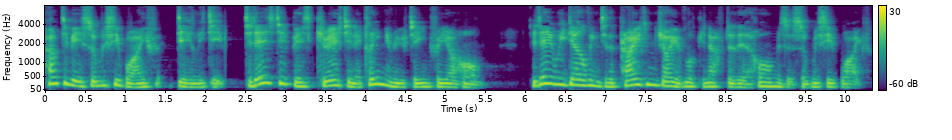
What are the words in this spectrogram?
How to be a submissive wife daily tip. Today's tip is creating a cleaning routine for your home. Today we delve into the pride and joy of looking after the home as a submissive wife.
